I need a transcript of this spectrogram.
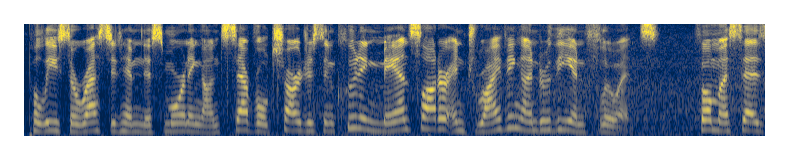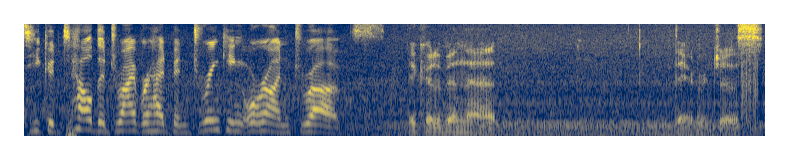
Police arrested him this morning on several charges, including manslaughter and driving under the influence. Foma says he could tell the driver had been drinking or on drugs. It could have been that they were just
